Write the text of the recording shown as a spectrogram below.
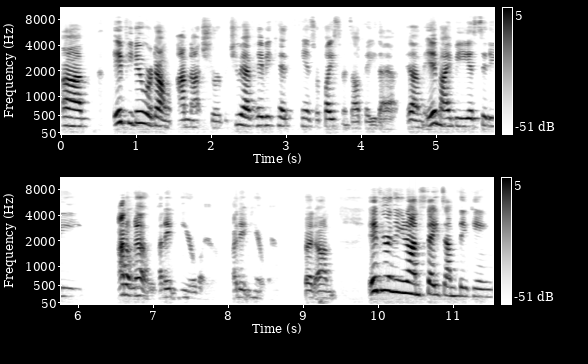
um, if you do or don't, I'm not sure. But you have heavy ca cancer placements. I'll tell you that. Um, it might be a city. I don't know. I didn't hear where. I didn't hear where. But um, If you're in the United States, I'm thinking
